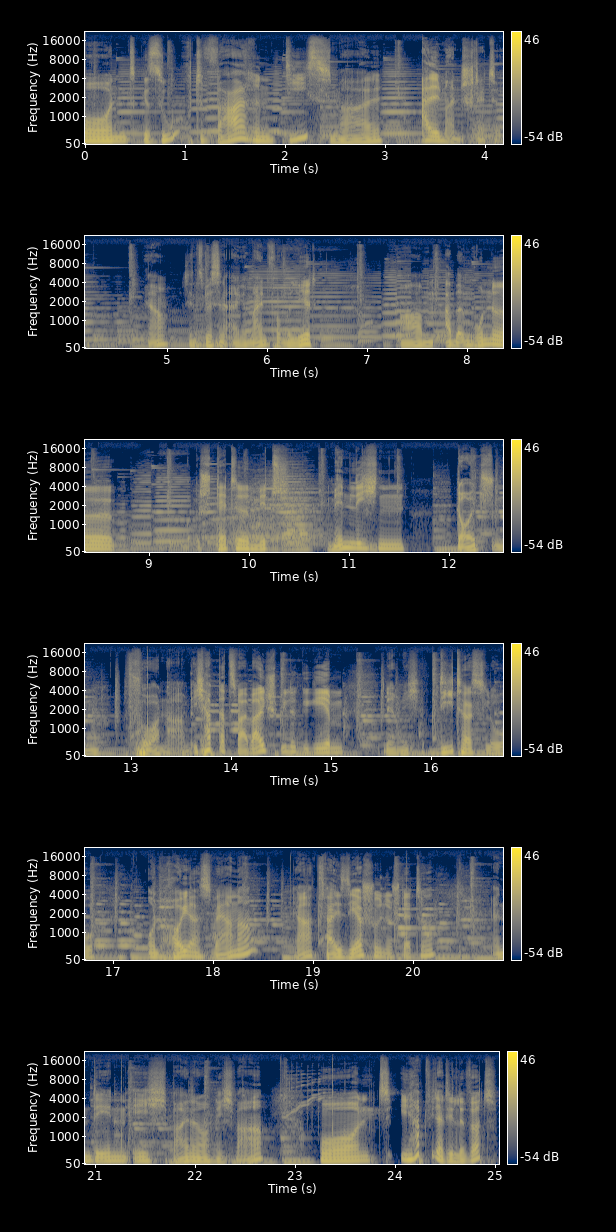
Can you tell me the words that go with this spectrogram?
Und gesucht waren diesmal Allmannstädte. Ja, sind ein bisschen allgemein formuliert. Ähm, aber im Grunde Städte mit männlichen deutschen Vornamen. Ich habe da zwei Beispiele gegeben, nämlich Dietersloh und Hoyerswerda. Ja, zwei sehr schöne Städte, in denen ich beide noch nicht war. Und ihr habt wieder delivered.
